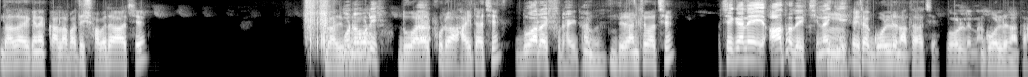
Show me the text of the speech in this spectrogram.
দাদা এখানে কালাপাতি সবেদা আছে। মোটামুটি দু আড়াই ফুট হাইট আছে। দু আড়াই ফুট হাইট ব্রাঞ্চও আছে। সেখানে আতা দেখছি নাকি? এটা গোল্ডেন আতা আছে। গোল্ডেন গোল্ডেন আতা।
